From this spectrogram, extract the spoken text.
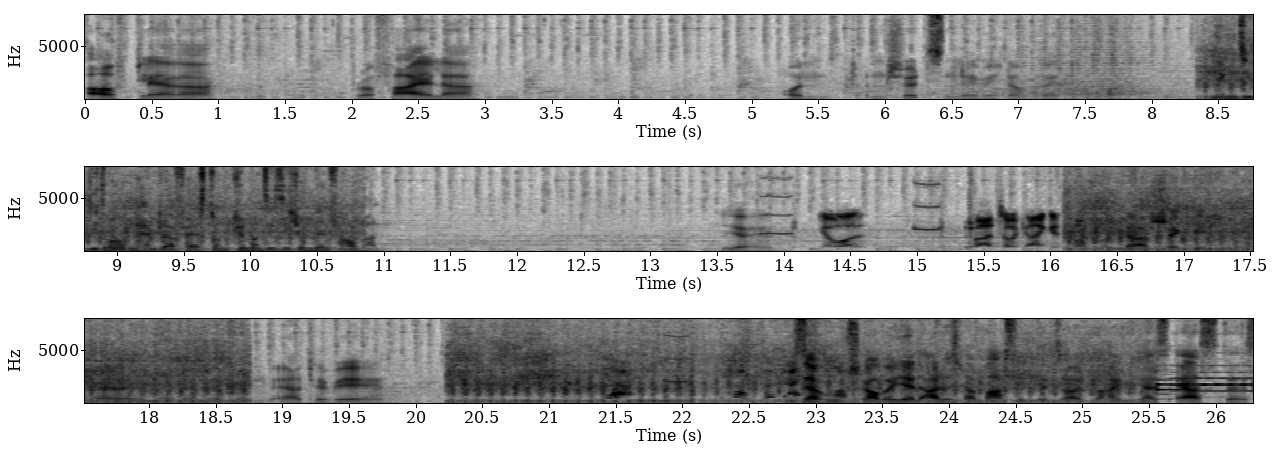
Aufklärer, Profiler und einen Schützen nehme ich noch mit. Nehmen Sie die Drogenhändler fest und kümmern Sie sich um den V-Mann. Hierhin. Jawohl. Fahrzeug eingetroffen. Und da schicke ich äh, einen RTW hin. Ja. Dieser Hubschrauber hier hat alles vermasselt. Den sollten wir eigentlich als erstes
